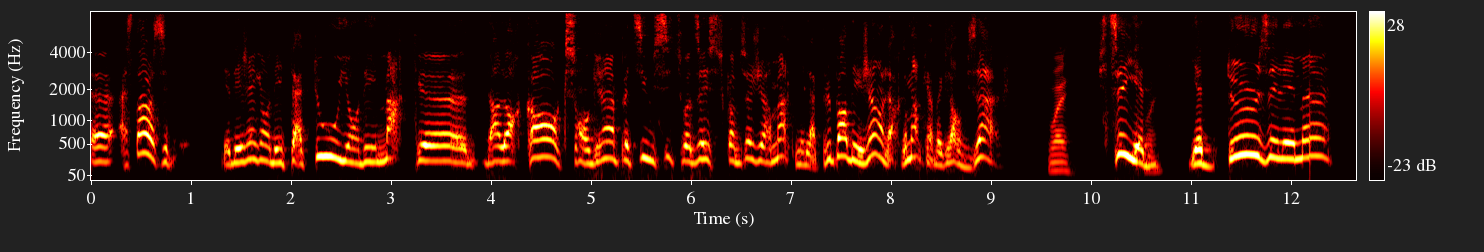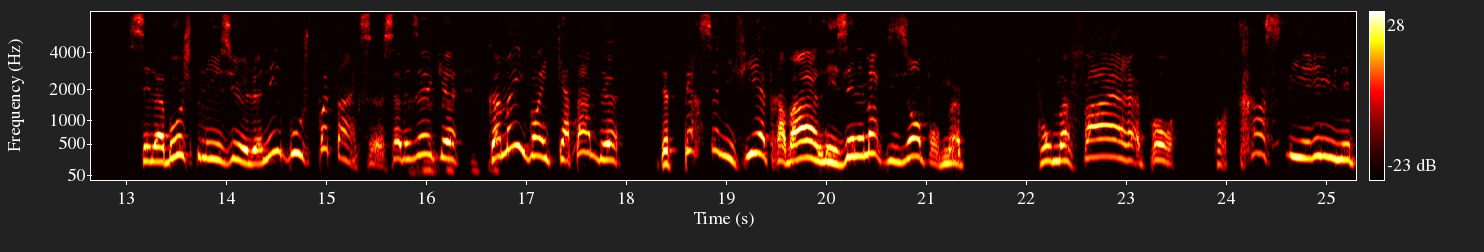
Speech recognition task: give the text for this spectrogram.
Euh, à cette heure, il y a des gens qui ont des tatous, ils ont des marques euh, dans leur corps qui sont grands, petits aussi. Tu vas dire, c'est comme ça que je remarque, mais la plupart des gens, on la remarque avec leur visage. Ouais. Puis, tu sais, il y a, il y a deux éléments c'est la bouche puis les yeux. Le nez ne bouge pas tant que ça. Ça veut dire que comment ils vont être capables de, de personnifier à travers les éléments qu'ils ont pour me, pour me faire, pour, pour transpirer une,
